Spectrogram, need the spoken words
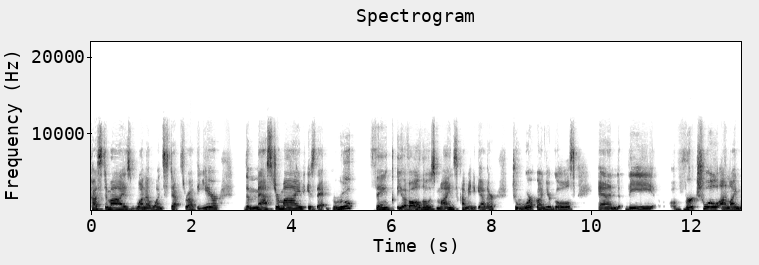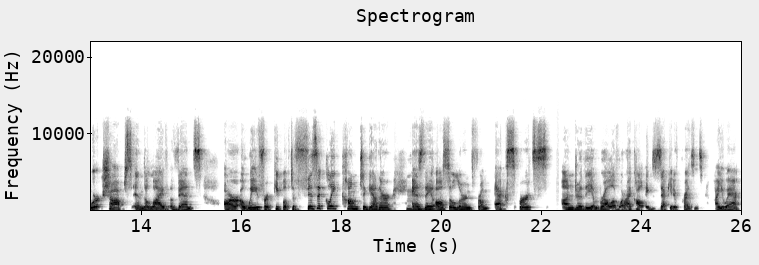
customized one-on-one step throughout the year the mastermind is that group think you have all those minds coming together to work on your goals and the virtual online workshops and the live events are a way for people to physically come together mm-hmm. as they mm-hmm. also learn from experts under the umbrella of what I call executive presence how you act,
